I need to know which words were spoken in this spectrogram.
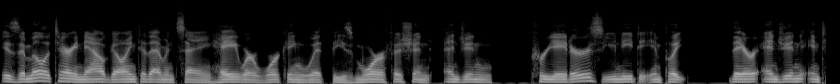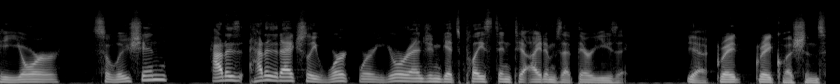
is the military now going to them and saying, hey, we're working with these more efficient engine creators. You need to input their engine into your solution? how does how does it actually work where your engine gets placed into items that they're using? Yeah, great great questions.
